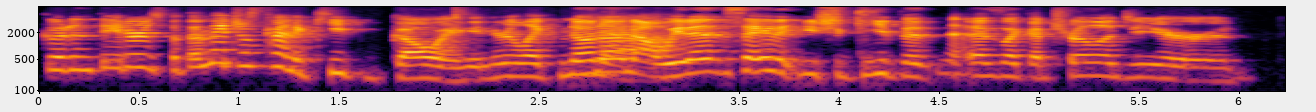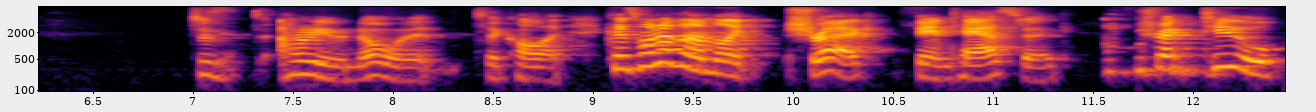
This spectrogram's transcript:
good in theaters, but then they just kind of keep going, and you're like, no, no, Yeah. no, we didn't say that you should keep it No. as like a trilogy or just I don't even know what to call it. Because one of them, like Shrek, fantastic. Shrek Two,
